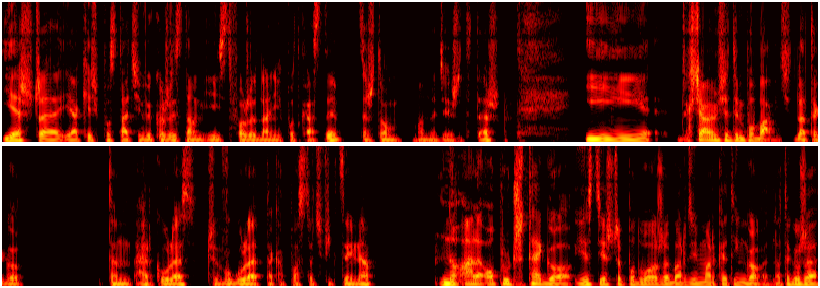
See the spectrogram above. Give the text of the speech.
jeszcze jakieś postaci wykorzystam i stworzę dla nich podcasty. Zresztą mam nadzieję, że ty też. I chciałem się tym pobawić, dlatego ten Herkules, czy w ogóle taka postać fikcyjna. No ale oprócz tego jest jeszcze podłoże bardziej marketingowe, dlatego że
